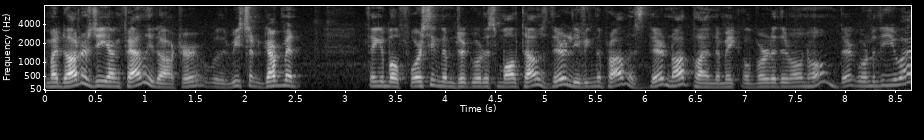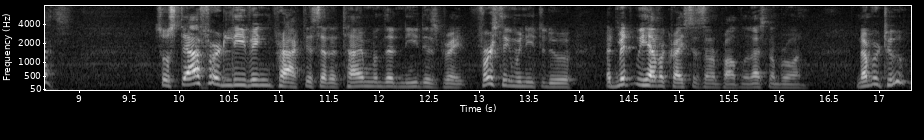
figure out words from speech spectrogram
My daughter's a young family doctor. With recent government thing about forcing them to go to small towns, they're leaving the province. They're not planning to make Alberta their own home. They're going to the U.S. So Stafford leaving practice at a time when the need is great. First thing we need to do, admit we have a crisis and a problem. That's number one. Number two,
